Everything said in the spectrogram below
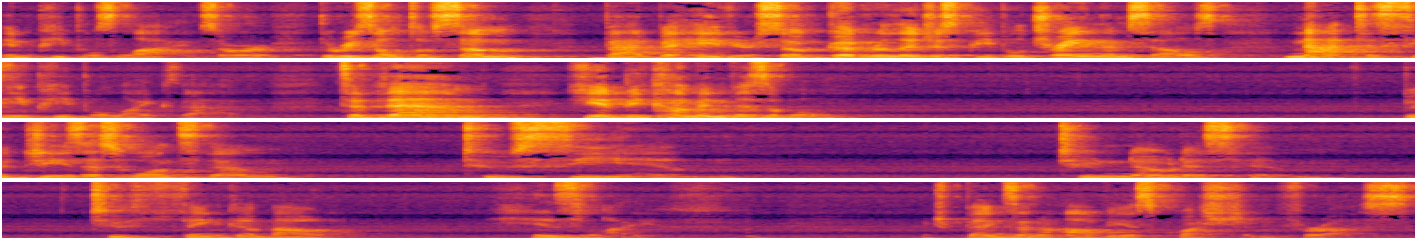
in people's lives or the result of some bad behavior. So, good religious people train themselves not to see people like that. To them, he had become invisible. But Jesus wants them to see him, to notice him, to think about his life, which begs an obvious question for us.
